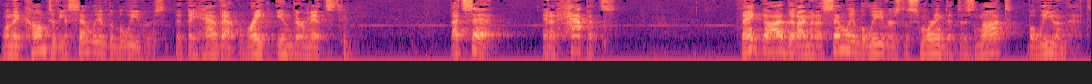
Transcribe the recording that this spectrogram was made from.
when they come to the assembly of the believers that they have that right in their midst? That's sad. And it happens. Thank God that I'm an assembly of believers this morning that does not believe in that.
